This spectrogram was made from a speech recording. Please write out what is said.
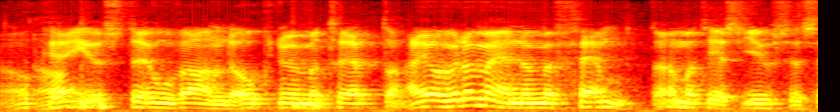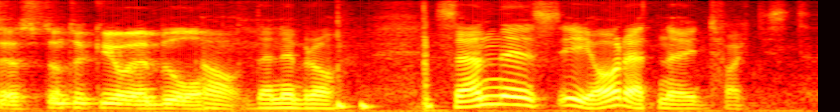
Okej, Ja. just det. Ove Ander. Och nummer 13. Ja, Jag vill ha med nummer 15, Mattias Ljuses Den tycker jag är bra. Ja, den är bra. Sen eh, är jag rätt nöjd faktiskt.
